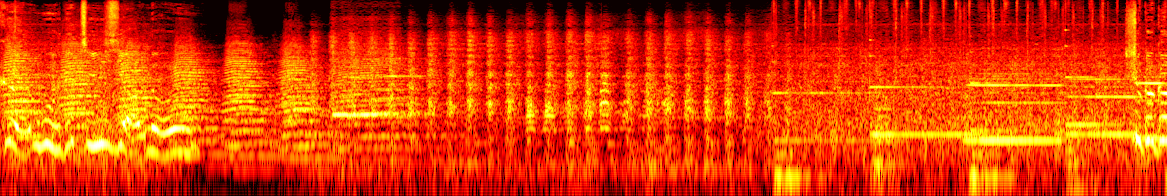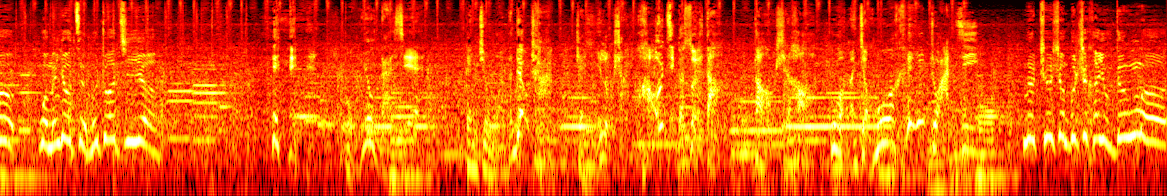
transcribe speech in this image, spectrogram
可恶的金小龙！瘦高高，我们要怎么抓鸡呀？嘿嘿嘿，不用担心。根据我的调查，这一路上有好几个隧道，到时候我们就摸黑抓鸡。那车上不是还有灯吗？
